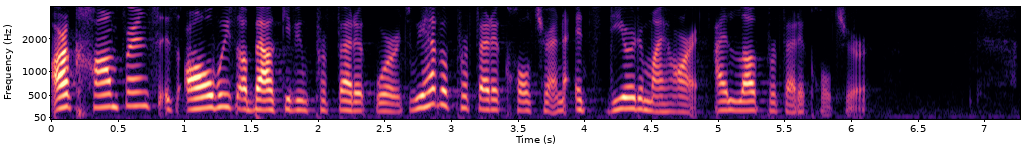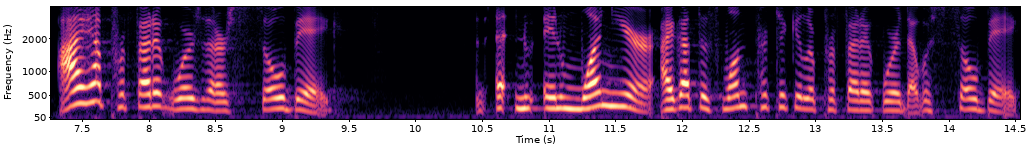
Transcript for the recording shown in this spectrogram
Our conference is always about giving prophetic words. We have a prophetic culture, and it's dear to my heart. I love prophetic culture. I have prophetic words that are so big. In, one year, I got this one particular prophetic word that was so big.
